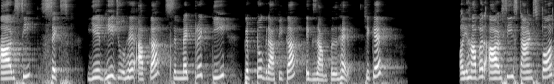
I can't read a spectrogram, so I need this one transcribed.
R C six ये भी जो है आपका सिमेट्रिक की क्रिप्टोग्राफी का एग्ज़ाम्पल है। ठीक है? और यहाँ पर R C stand for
